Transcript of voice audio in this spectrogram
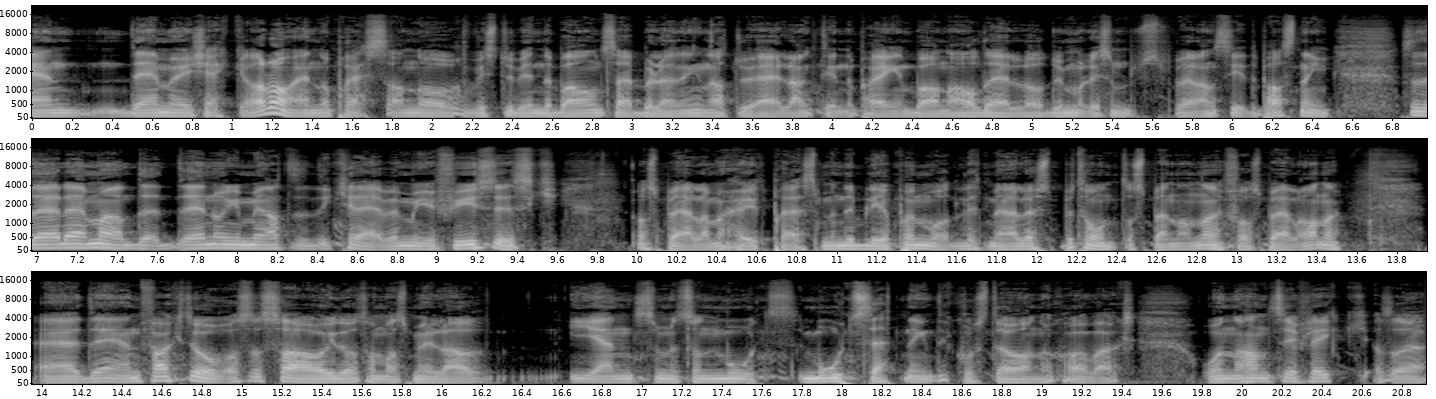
enn det er mye kjekkere da enn å presse når hvis du vinner ballen, så er belønningen at du er langt inne på egen banehalvdel, og du må liksom spille en sidepasning. Så det er, det, med, det er noe med at det krever mye fysisk å spille med høyt press, men det blir på en måte litt mer lystbetont og spennende for spillerne. Eh, det er en faktor. Og så sa òg Thomas Müller igjen som en sånn mot, motsetning til Kosteron og Kovacs. Under hans i flikk altså,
